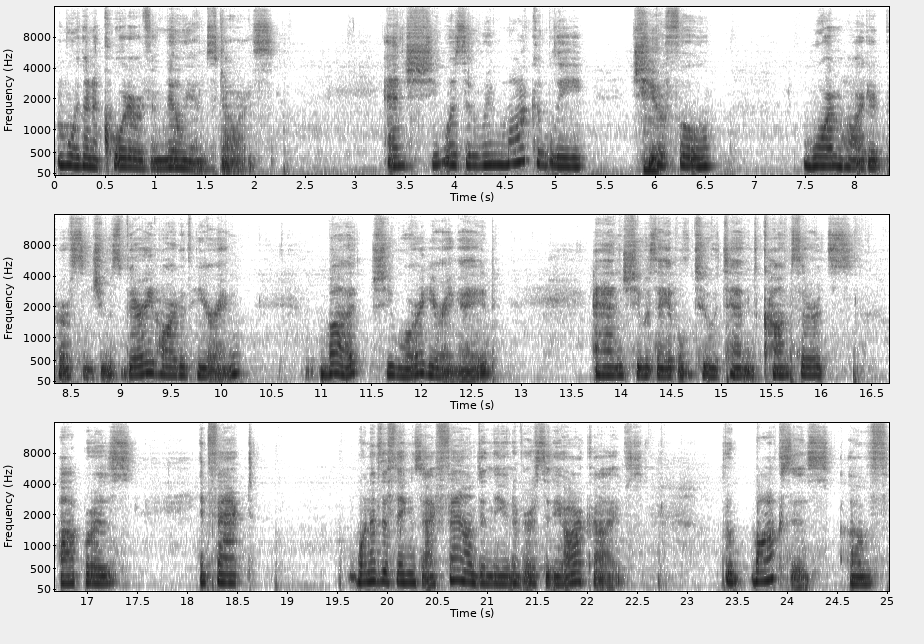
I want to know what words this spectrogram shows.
more than a quarter of a million stars. And she was a remarkably cheerful, warm hearted person. She was very hard of hearing, but she wore a hearing aid and she was able to attend concerts, operas. In fact, one of the things I found in the university archives boxes of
